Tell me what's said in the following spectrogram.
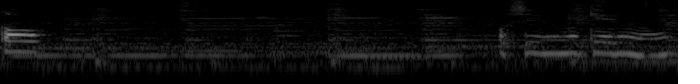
こお尻向けるの？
